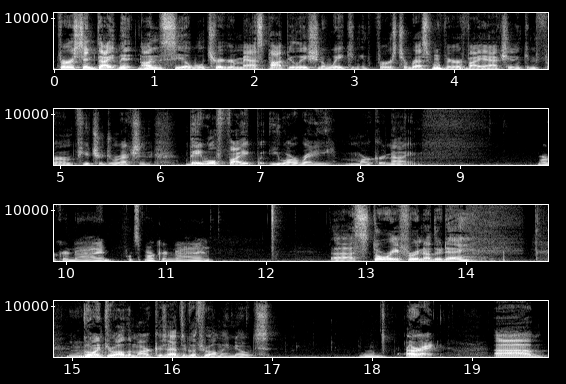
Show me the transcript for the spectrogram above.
First indictment unseal will trigger mass population awakening. First arrest will verify action and confirm future direction. They will fight, but you are ready. Marker 9. Marker 9. What's marker 9? Uh, story for another day. going through all the markers. I have to go through all my notes. All right. Um,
